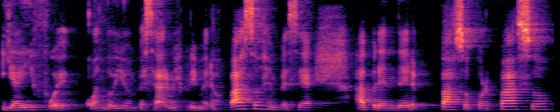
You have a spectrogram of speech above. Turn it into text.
Y ahí fue cuando yo empecé a dar mis primeros pasos, empecé a aprender paso por paso,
